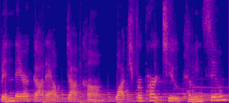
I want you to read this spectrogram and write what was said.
BeenThereGotOut.com. Watch for part two coming soon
